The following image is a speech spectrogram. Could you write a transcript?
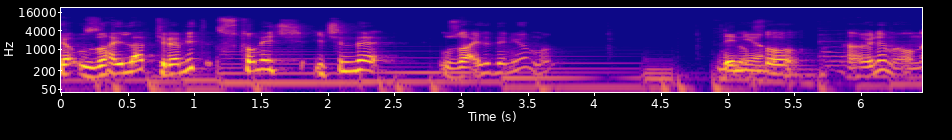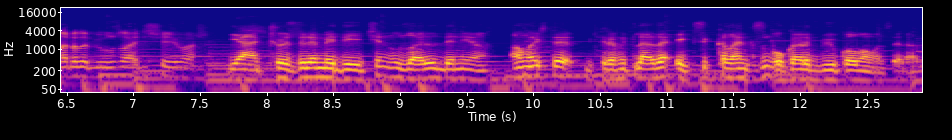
Ya uzaylılar piramit Stone Age içinde uzaylı deniyor mu? Deniyor. Yoksa o... Ha, öyle mi? Onlara da bir uzaylı şeyi var. Yani çözülemediği için uzaylı deniyor. Ama işte piramitlerden eksik kalan kısım o kadar büyük olmaması herhalde.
